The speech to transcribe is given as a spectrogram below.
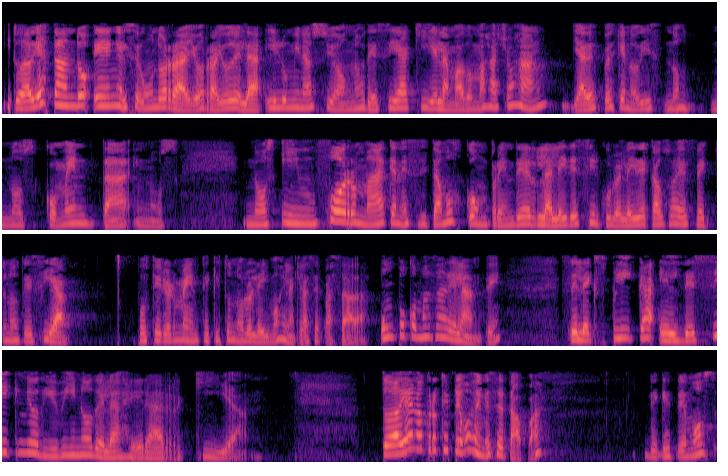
Y todavía estando en el segundo rayo, rayo de la iluminación, nos decía aquí el amado Mahashohan, ya después que nos, nos, nos comenta nos nos informa que necesitamos comprender la ley de círculo, la ley de causas y efectos, nos decía posteriormente, que esto no lo leímos en la clase pasada, un poco más adelante se le explica el designio divino de la jerarquía. Todavía no creo que estemos en esa etapa, de que estemos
